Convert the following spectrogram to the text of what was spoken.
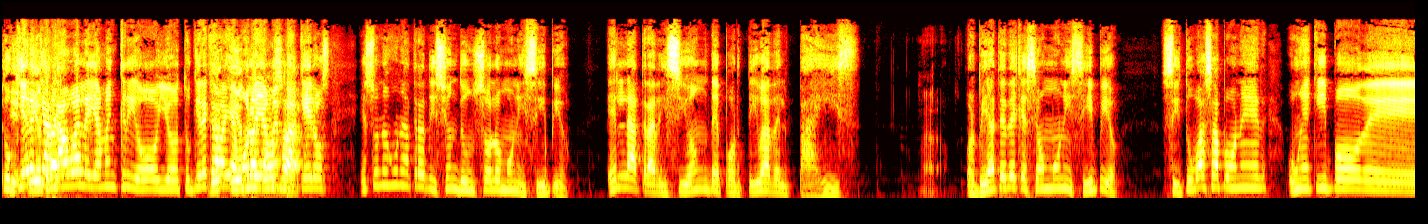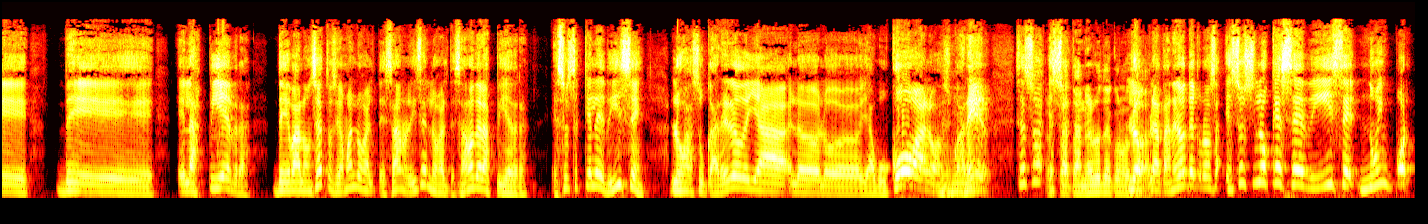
Tú quieres y que otra- a Caguas le llamen criollo, tú quieres que a Bayamón le llamen cosa. vaqueros. Eso no es una tradición de un solo municipio. Es la tradición deportiva del país. Olvídate de que sea un municipio. Si tú vas a poner un equipo de, de en las piedras, de baloncesto, se llaman los artesanos, le dicen los artesanos de las piedras. Eso es que le dicen. Los azucareros de ya, lo- lo- Yabucoa, los azucareros. Eso, Los eso- plataneros de Conosar. los plataneros de. Eso es lo que se dice. No importa.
